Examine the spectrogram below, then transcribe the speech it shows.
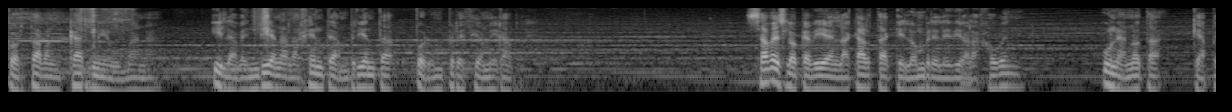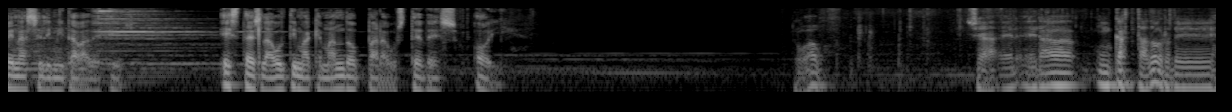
cortaban carne humana y la vendían a la gente hambrienta por un precio amigable. ¿Sabes lo que había en la carta que el hombre le dio a la joven? Una nota que apenas se limitaba a decir. Esta es la última que mando para ustedes hoy. Wow. O sea, er- era un captador de...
